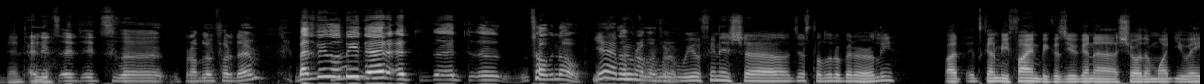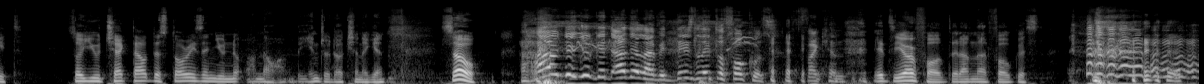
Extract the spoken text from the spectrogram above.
And it's it's it's a problem for them, but we will be there at at uh, so no yeah, no we, problem for we, them. we'll finish uh, just a little bit early, but it's gonna be fine because you're gonna show them what you ate. So you checked out the stories and you know. Oh, no, the introduction again. So How did you get Adela with this little focus? Fucking it's your fault that I'm not focused.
